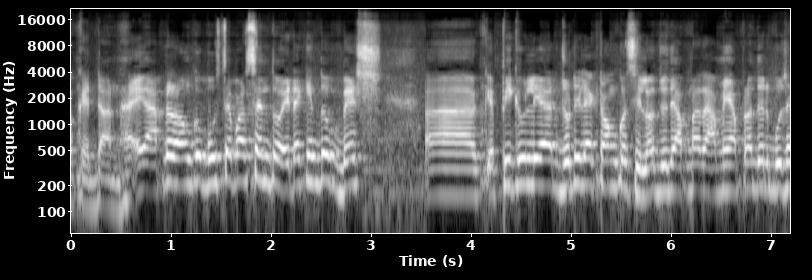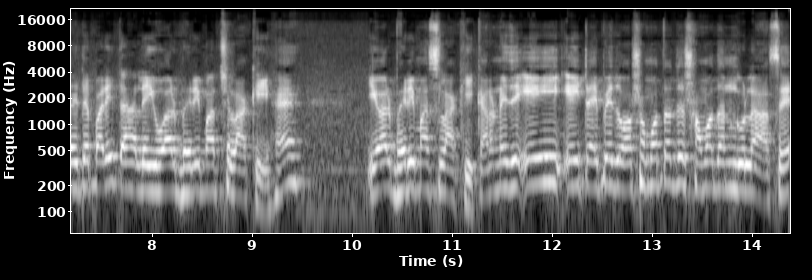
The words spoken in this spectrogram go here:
ওকে ডান হ্যাঁ এই আপনার অঙ্ক বুঝতে পারছেন তো? এটা কিন্তু বেশ পিকুলিয়ার জটিল একটা অঙ্ক ছিল। যদি আপনার, আমি আপনাদের বুঝাইতে পারি, তাহলে you are very much lucky হ্যাঁ? You are very much lucky কারণ এই যে এই এই টাইপের যে অসমতার যে সমাধানগুলো আছে,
